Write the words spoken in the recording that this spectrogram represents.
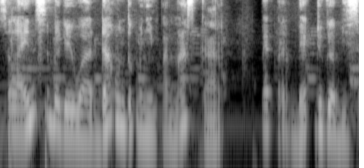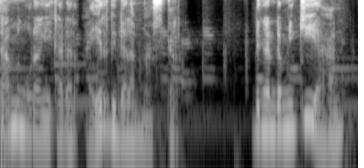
selain sebagai wadah untuk menyimpan masker, paper bag juga bisa mengurangi kadar air di dalam masker. Dengan demikian,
